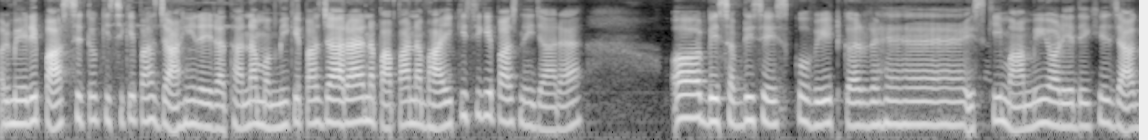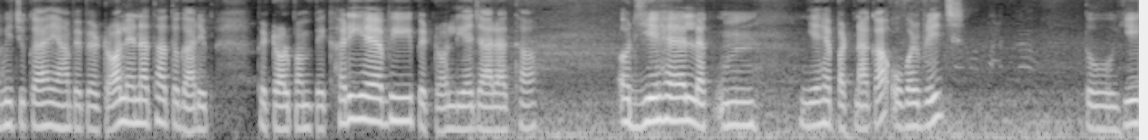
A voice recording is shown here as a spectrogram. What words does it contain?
और मेरे पास से तो किसी के पास जा ही नहीं रहा था। ना मम्मी के पास जा रहा है, ना पापा, ना भाई, किसी के पास नहीं जा रहा है। और बेसब्री से इसको वेट कर रहे हैं, इसकी मामी। और ये देखिए, जाग भी चुका है। यहाँ पे पेट्रोल लेना था तो गाड़ी पेट्रोल पंप पे खड़ी है अभी। पेट्रोल लिया जा रहा था। और ये है लक ये है पटना का ओवरब्रिज। तो ये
